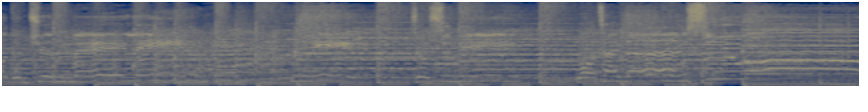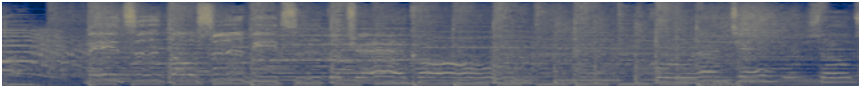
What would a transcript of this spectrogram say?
矛盾却美丽，你就是你，我才能是我，彼此都是彼此的缺口。忽然间，手指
